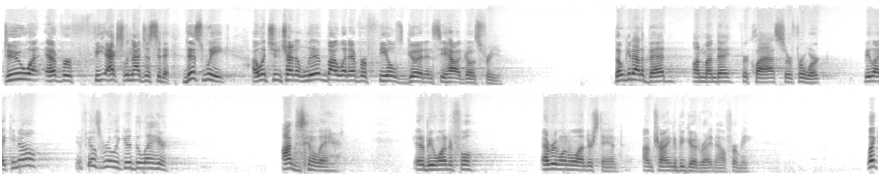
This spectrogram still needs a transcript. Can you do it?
do whatever, fe- actually, not just today, this week, I want you to try to live by whatever feels good and see how it goes for you. Don't get out of bed on Monday for class or for work. Be like, you know, it feels really good to lay here. I'm just going to lay here. It'll be wonderful. Everyone will understand. I'm trying to be good right now for me. Like,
